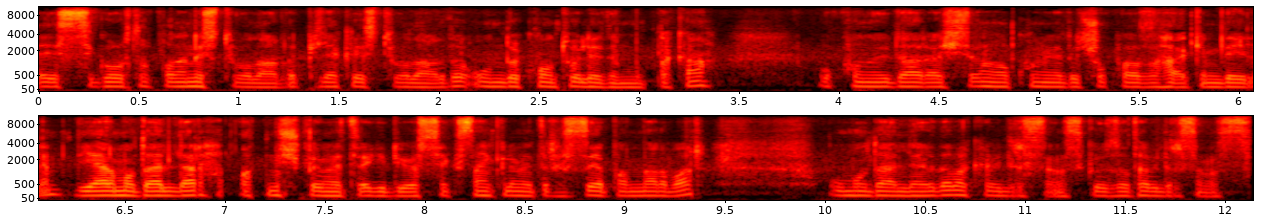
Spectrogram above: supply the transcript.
e, sigorta falan istiyorlardı, plaka istiyorlardı. Onu da kontrol edin mutlaka. O konuyu da araştırın. O konuya da çok fazla hakim değilim. Diğer modeller 60 km gidiyor, 80 km hızlı yapanlar var. O modellere de bakabilirsiniz, göz atabilirsiniz.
